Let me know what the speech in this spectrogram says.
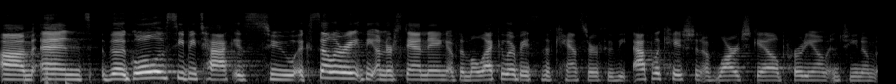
Um, and the goal of CPTAC is to accelerate the understanding of the molecular basis of cancer through the application of large-scale proteome and genome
